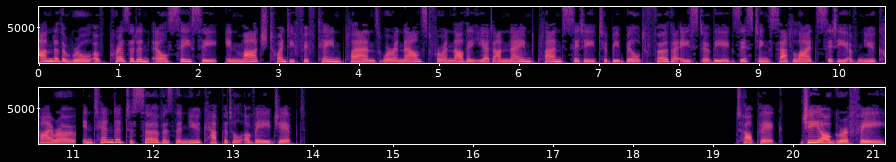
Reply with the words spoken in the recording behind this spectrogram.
under the rule of President el-Sisi, in March 2015 plans were announced for another yet unnamed planned city to be built further east of the existing satellite city of New Cairo, intended to serve as the new capital of Egypt. Geography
